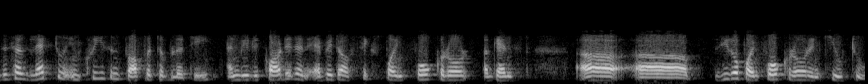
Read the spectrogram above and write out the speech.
This has led to increase in profitability, and we recorded an EBITDA of 6.4 crore against uh, uh, 0.4 crore in Q2.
